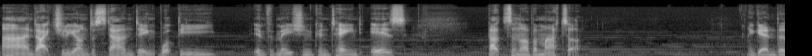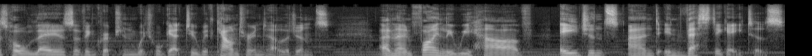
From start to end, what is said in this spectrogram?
and actually understanding what the information contained is, that's another matter. Again, there's whole layers of encryption which we'll get to with counterintelligence. And then finally, we have agents and investigators.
